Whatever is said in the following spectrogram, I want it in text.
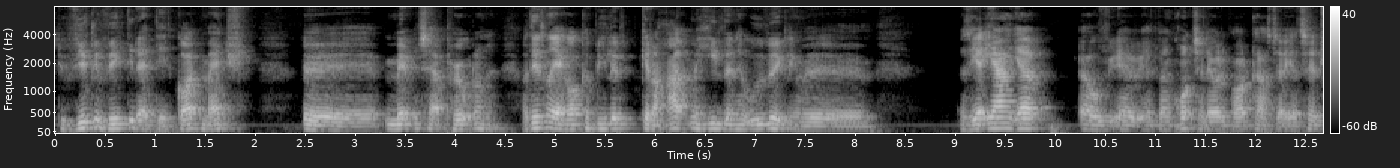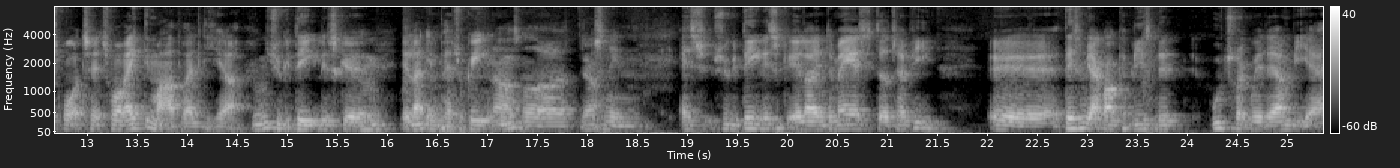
Det er jo virkelig vigtigt, at det er et godt match øh, mellem terapeuterne. Og det er sådan noget, jeg godt kan blive lidt generelt med hele den her udvikling med, Altså, jeg, jeg, jeg er jo, jeg, jeg har en grund til at lave det podcast, og jeg til, tror, til, tror rigtig meget på alle de her mm. psykedeliske mm. eller empatogener mm. og sådan noget, og ja. sådan en altså, psykedelisk eller MDMA-assisteret terapi. Øh, det, som jeg godt kan blive sådan lidt utryg ved, det er, om vi er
